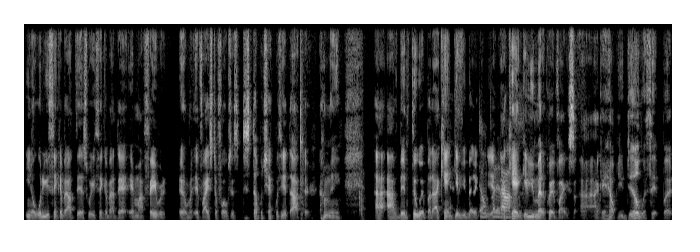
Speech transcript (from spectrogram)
you know, what do you think about this? What do you think about that? And my favorite um, advice to folks is just double check with your doctor. I mean, I, I've been through it, but I can't give you medical. Don't Yeah, put it I can't give you medical advice. I, I can help you deal with it, but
